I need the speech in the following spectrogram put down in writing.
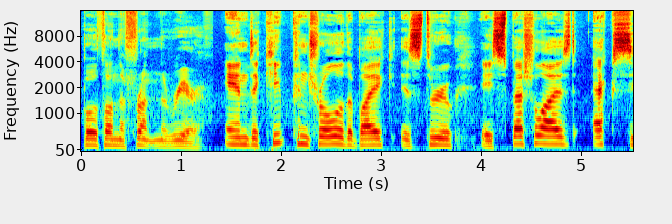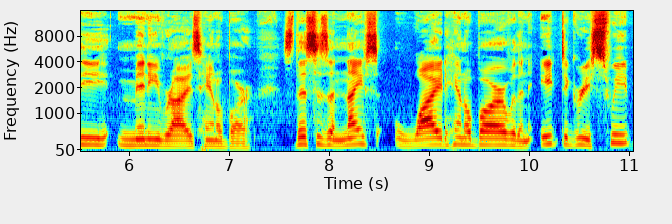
both on the front and the rear. And to keep control of the bike is through a specialized XC Mini Rise handlebar. So this is a nice wide handlebar with an 8 degree sweep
